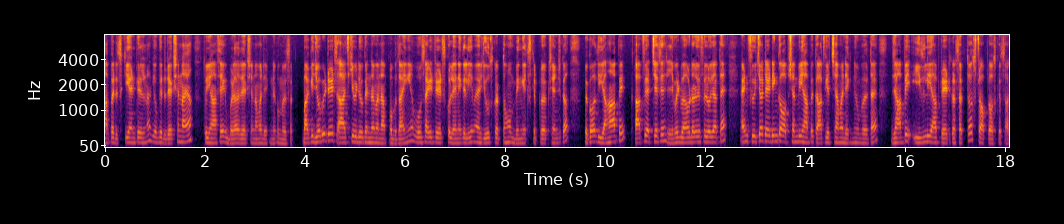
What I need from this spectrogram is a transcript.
यहाँ पे रिस्की एंट्री लेना, क्योंकि रिएक्शन आया तो यहाँ से एक बड़ा रिएक्शन हमें देखने को मिल सकता है। बाकी जो भी ट्रेड्स आज की वीडियो के अंदर मैंने आपको बताई है, वो सारी ट्रेड्स को लेने के लिए मैं यूज़ करता हूँ बिंग एक्स क्रिप्टो एक्सचेंज का बिकॉज़ यहाँ पे काफ़ी अच्छे से लिमिट बाय ऑर्डर भी फिल हो जाता है एंड फ्यूचर ट्रेडिंग का ऑप्शन भी यहाँ पे काफ़ी अच्छा हमें देखने को मिलता है, जहाँ पे इजिली आप ट्रेड कर सकते हो स्टॉप लॉस के साथ।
